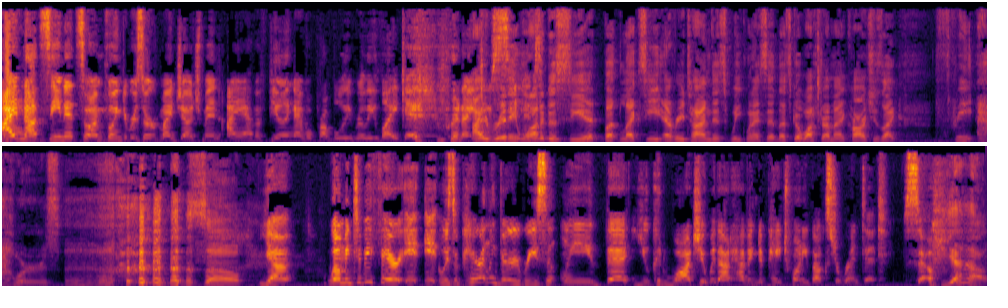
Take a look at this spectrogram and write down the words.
I've not seen it, so I'm going to reserve my judgment. I have a feeling I will probably really like it when I. I do really see it. wanted to see it, but Lexi, every time this week when I said, let's go watch Drive My Car, she's like, three hours? Ugh. so, Yeah. Well, I mean, to be fair, it, it was apparently very recently that you could watch it without having to pay 20 bucks to rent it. So, yeah,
